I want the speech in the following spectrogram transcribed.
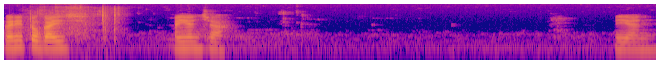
Ganito guys. Ayan siya. Ayan.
